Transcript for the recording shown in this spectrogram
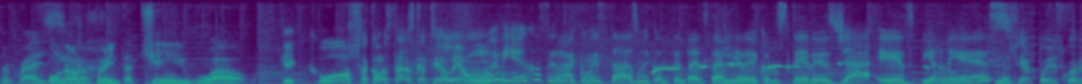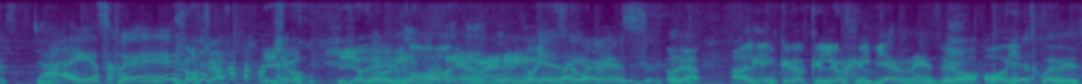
Surprise. una hora 30. Chihuahua, qué cosa. ¿Cómo estás, Katia León? Muy bien, José Ra, ¿cómo estás? Muy contenta de estar el día de hoy con ustedes. Ya es viernes. No es cierto, hoy es jueves. Ya es jueves. O sea, y yo, y yo de no, que- hermane, hoy es jueves. O sea, a alguien creo que le urge el viernes, pero hoy es jueves.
